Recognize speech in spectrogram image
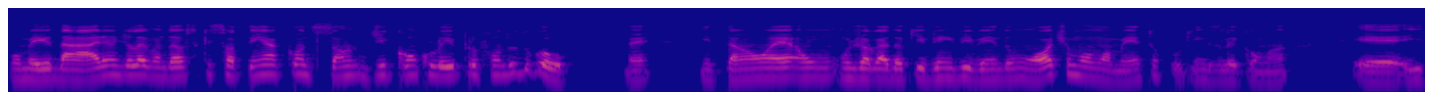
o meio da área, onde o Lewandowski só tem a condição de concluir para o fundo do gol. Né? Então é um, um, jogador que vem vivendo um ótimo momento, o Kingsley Coman, é, e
